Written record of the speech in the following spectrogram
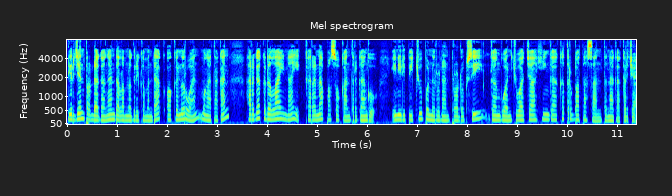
Dirjen Perdagangan Dalam Negeri Kemendak, Oke Nurwan, mengatakan harga kedelai naik karena pasokan terganggu. Ini dipicu penurunan produksi, gangguan cuaca, hingga keterbatasan tenaga kerja.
